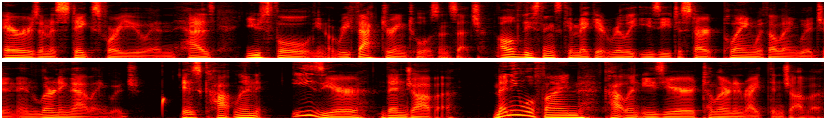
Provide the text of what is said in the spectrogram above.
errors and mistakes for you and has useful, you know, refactoring tools and such. All of these things can make it really easy to start playing with a language and, and learning that language. Is Kotlin easier than Java? Many will find Kotlin easier to learn and write than Java.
